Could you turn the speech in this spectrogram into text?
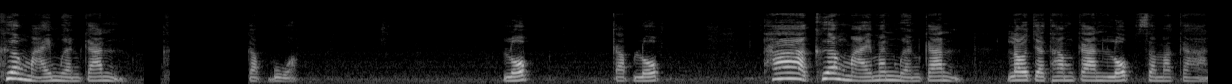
เครื่องหมายเหมือนกัน กับบวก ลบ กับลบ ถ้าเครื่องหมายมันเหมือนกัน เราจะทำการลบสมการ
